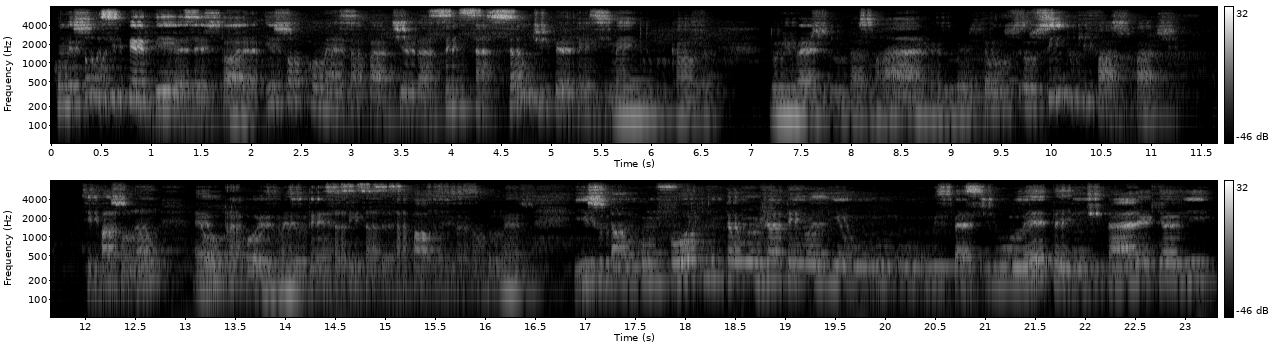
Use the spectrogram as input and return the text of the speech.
Começou a se perder essa história. Isso começa a partir da sensação de pertencimento por causa do universo das marcas, do. Então eu sinto que faço parte. Se faço ou não é outra coisa, mas eu tenho essa sensação, essa falsa sensação pelo menos. Isso dá um conforto, então eu já tenho ali um, um, uma espécie de muleta identitária que ali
